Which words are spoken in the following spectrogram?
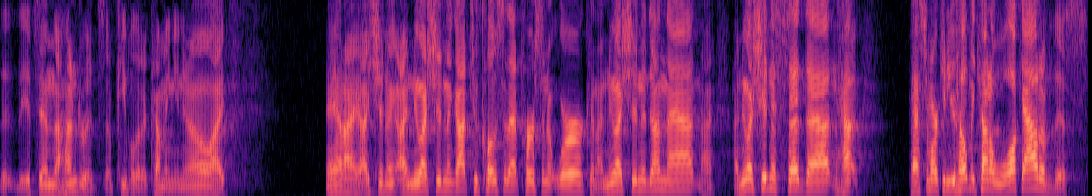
it's in the hundreds of people that are coming. You know, I, man, I, I, shouldn't, I knew I shouldn't have got too close to that person at work, and I knew I shouldn't have done that, and I, I knew I shouldn't have said that. And how, Pastor Mark, can you help me kind of walk out of this?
